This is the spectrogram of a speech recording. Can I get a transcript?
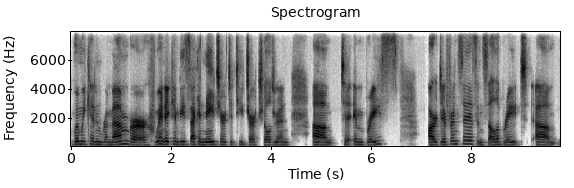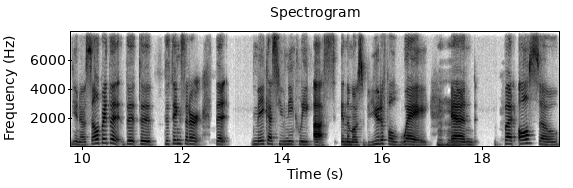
when we can remember when it can be second nature to teach our children um, to embrace our differences and celebrate um, you know celebrate the, the the the things that are that make us uniquely us in the most beautiful way. Mm-hmm. and but also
